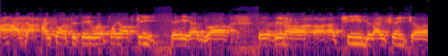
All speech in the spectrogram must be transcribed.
I, I, thought that they were a playoff team. They have uh, they have been a, a, a team that I think uh,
